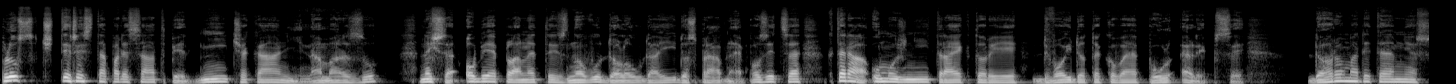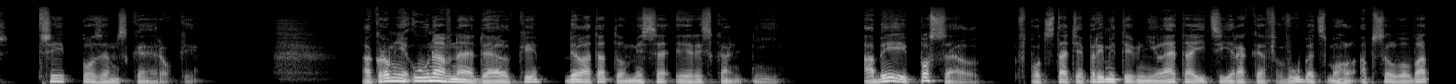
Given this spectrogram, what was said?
plus 455 dní čekání na Marsu než se obě planety znovu doloudají do správné pozice, která umožní trajektorii dvojdotekové půlelipsy, dohromady téměř tři pozemské roky. A kromě únavné délky byla tato mise i riskantní. Aby ji posel v podstatě primitivní létající rakev vůbec mohl absolvovat,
